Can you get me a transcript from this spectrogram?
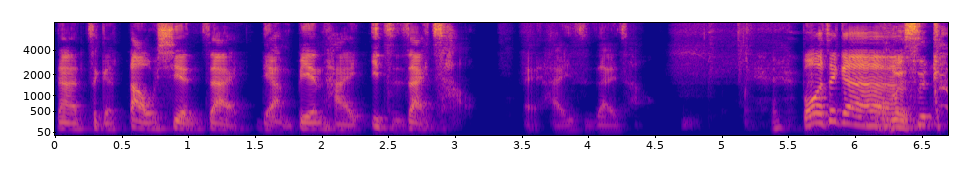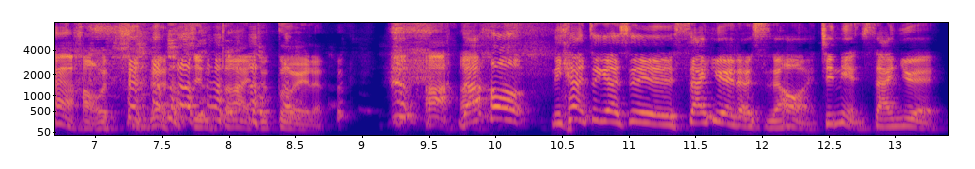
那这个到现在两边还一直在吵，哎，还一直在吵。不过这 我个们是看好戏的心态就对了。然后你看，这个是三月的时候，今年三月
